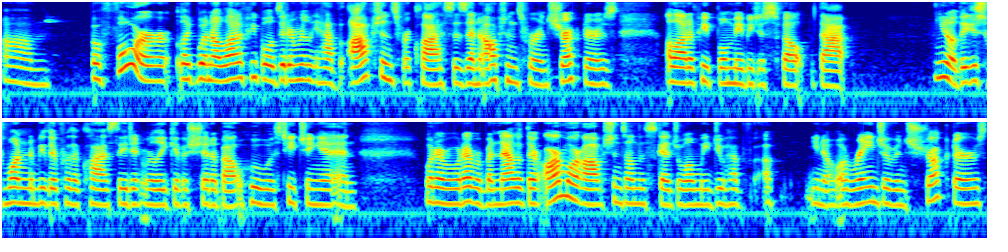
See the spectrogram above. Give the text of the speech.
um before, like when a lot of people didn't really have options for classes and options for instructors, a lot of people maybe just felt that you know, they just wanted to be there for the class. They didn't really give a shit about who was teaching it and whatever, whatever. But now that there are more options on the schedule and we do have a you know, a range of instructors,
